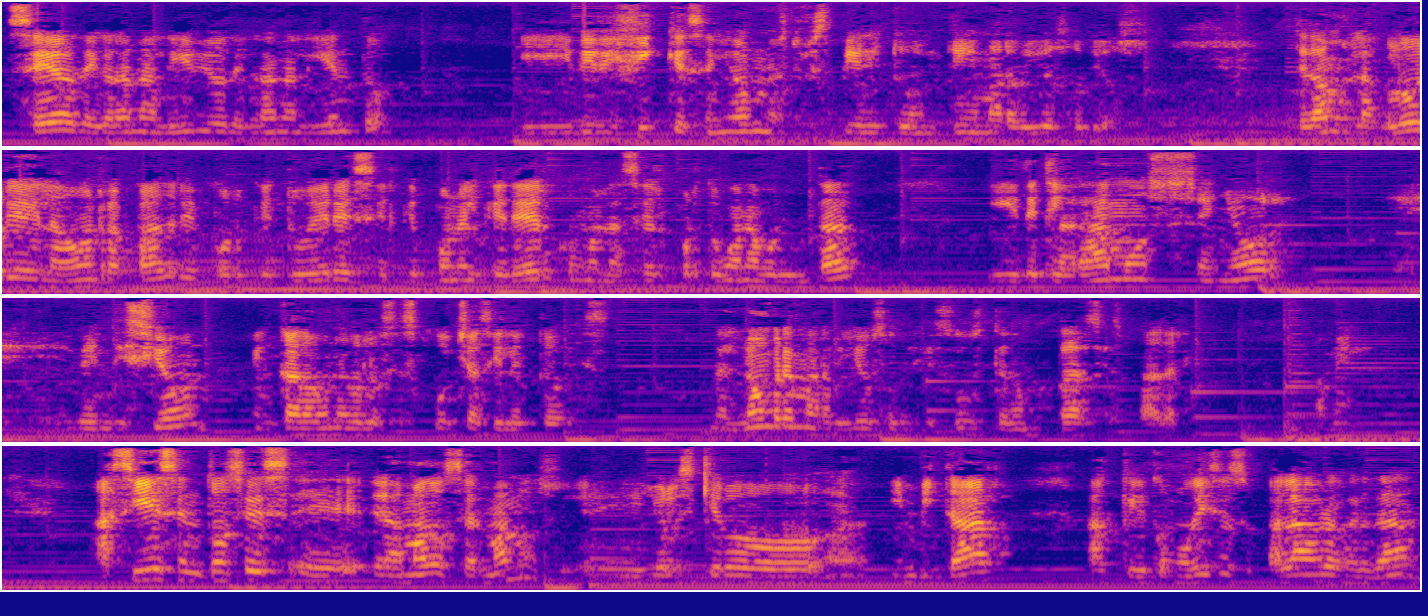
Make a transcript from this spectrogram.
sea de gran alivio, de gran aliento y vivifique, Señor, nuestro espíritu en ti, maravilloso Dios. Te damos la gloria y la honra, Padre, porque tú eres el que pone el querer como el hacer por tu buena voluntad y declaramos, Señor, eh, bendición en cada uno de los escuchas y lectores. En el nombre maravilloso de Jesús te damos gracias, Padre. Amén. Así es entonces, eh, amados hermanos, eh, yo les quiero invitar a que, como dice su palabra, ¿verdad?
